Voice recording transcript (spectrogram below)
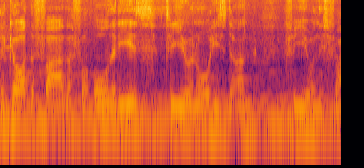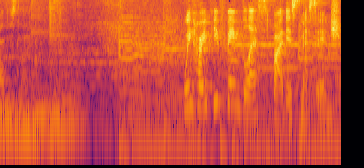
to God the Father for all that He is to you and all He's done for you on this Father's Day. We hope you've been blessed by this message.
